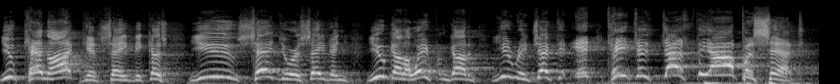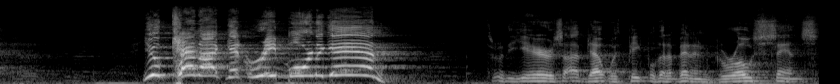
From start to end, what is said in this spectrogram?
You cannot get saved because you said you were saved and you got away from God and you rejected. It teaches just the opposite. You cannot get reborn again. Through the years, I've dealt with people that have been in gross sins.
